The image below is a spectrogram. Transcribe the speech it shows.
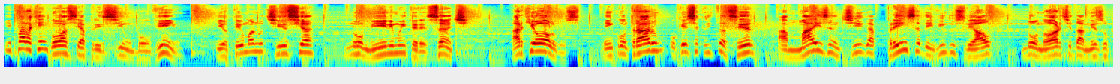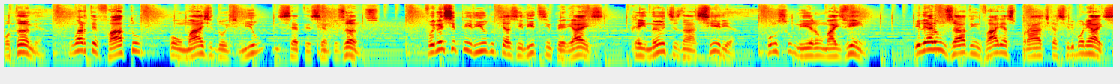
E para quem gosta e aprecia um bom vinho, eu tenho uma notícia no mínimo interessante. Arqueólogos encontraram o que se acredita ser a mais antiga prensa de vinho industrial no norte da Mesopotâmia, um artefato com mais de 2.700 anos. Foi nesse período que as elites imperiais reinantes na Assíria consumiram mais vinho. Ele era usado em várias práticas cerimoniais,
